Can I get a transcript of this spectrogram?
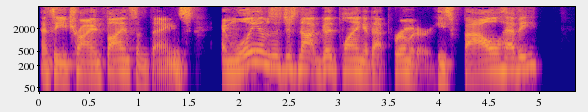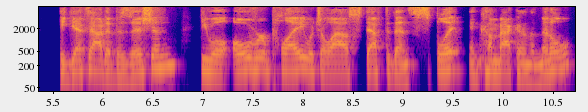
And so you try and find some things. And Williams is just not good playing at that perimeter. He's foul heavy. He gets out of position. He will overplay, which allows Steph to then split and come back into the middle.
